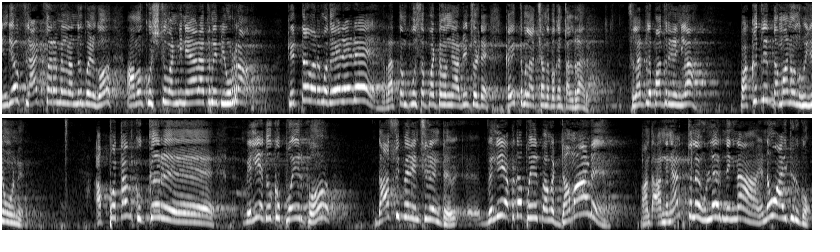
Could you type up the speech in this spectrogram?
எங்கேயோ பிளாட்ஃபார்மில் நடந்து போயிருக்கோ அவன் குஷ்டு வண்டி நேரத்தில் இப்படி விடுறான். கிட்ட வரும்போது ரத்தம் பூசப்பட்டவங்க அப்படின்னு சொல்லிட்டு கைத்து மேல அச்சு அந்த பக்கம் தள்ளுறாரு. சில இடத்துல பார்த்துருக்கீங்களா? பக்கத்துலேயே தமான வந்து உய்யம் ஒன்று அப்போ தான் குக்கர் வெளியே தூக்கம் போயிருப்போம். தாசி பேர் இன்சிடென்ட்டு வெளியே அப்போ தான் போயிருப்பாங்க. டமானு அந்த அந்த நேரத்தில் உள்ளே இருந்தீங்கன்னா என்னவோ ஆயிட்டு இருக்கும்.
